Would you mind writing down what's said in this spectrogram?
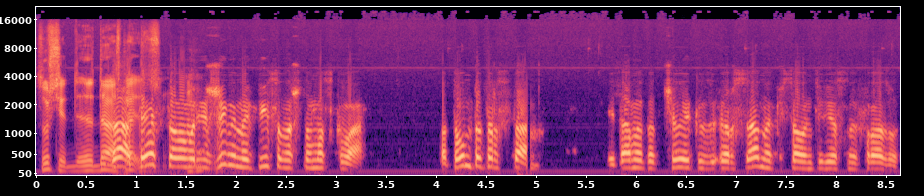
Слушайте, да, Да, в тестовом режиме написано, что Москва. Потом Татарстан. И там этот человек из РСА написал интересную фразу.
